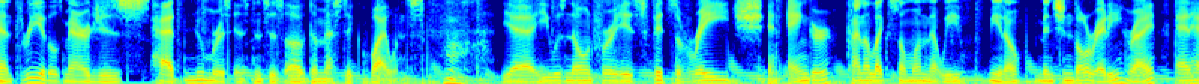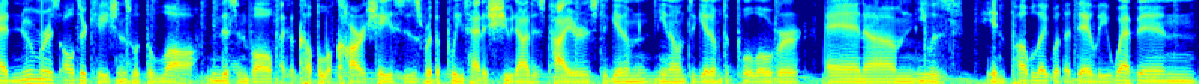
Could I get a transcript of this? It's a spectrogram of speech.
And three of those marriages had numerous instances of domestic violence. yeah, he was known for his fits of rage and anger, kind of like someone that we, you know, mentioned already, right? And had numerous altercations with the law. And this involved like a couple of car chases where the police had to shoot out his tires to get him, you know, to get him to pull over. And um, he was in public with a deadly weapon,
